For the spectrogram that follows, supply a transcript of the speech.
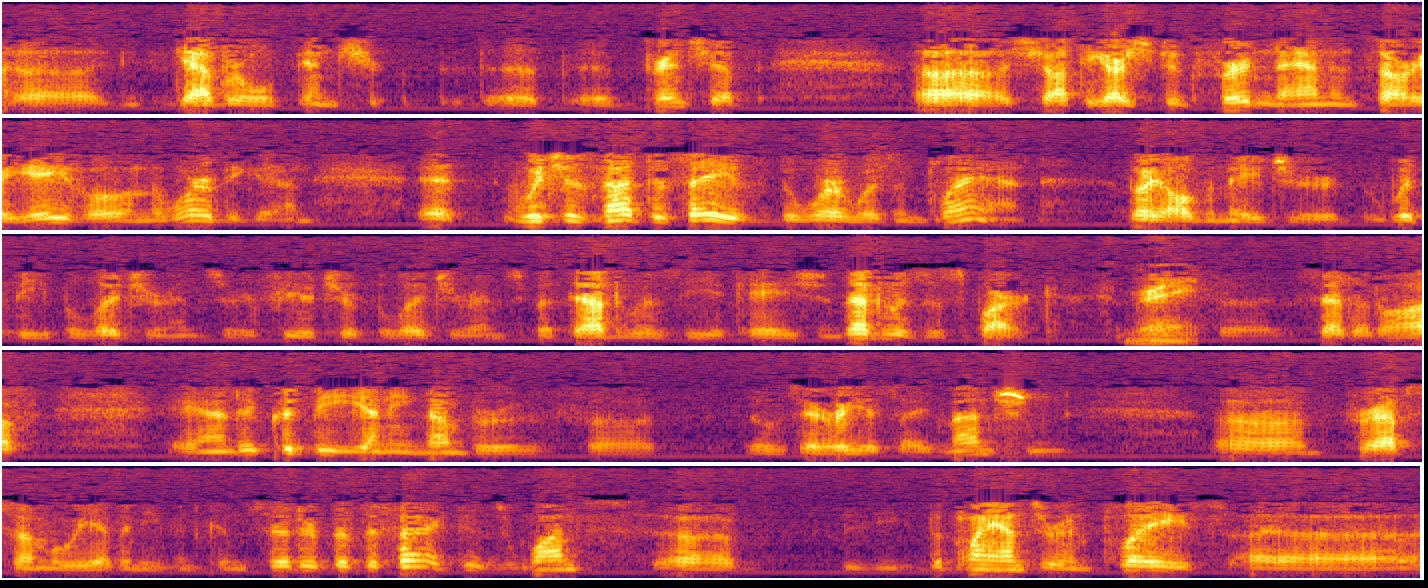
uh, Gavril uh, uh, Princip uh, shot the Archduke Ferdinand in Sarajevo, and the war began. It, which is not to say the war wasn't planned by all the major would-be belligerents or future belligerents, but that was the occasion. That was a spark right. that uh, set it off, and it could be any number of uh, those areas I mentioned. Uh, perhaps some we haven't even considered. But the fact is, once uh, the, the, plans are in place, uh,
